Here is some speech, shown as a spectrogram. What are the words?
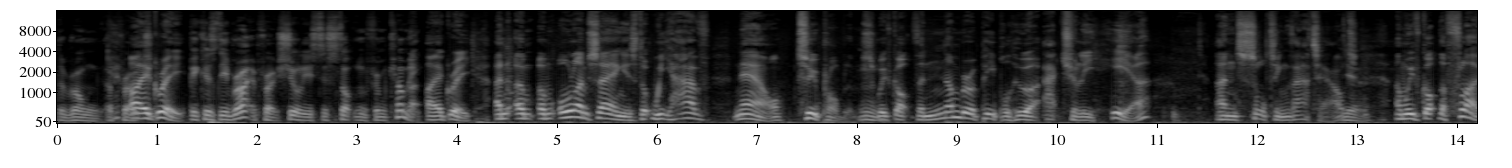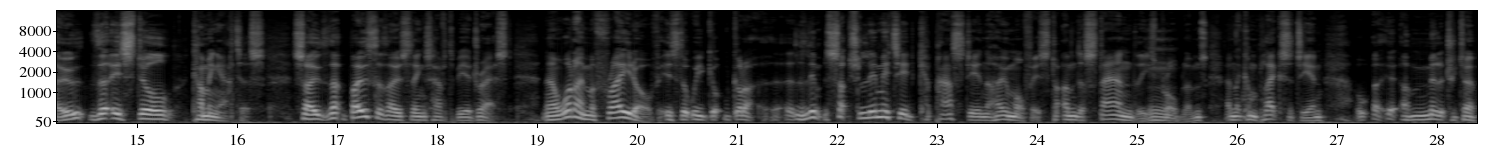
the wrong approach. I agree. Because the right approach surely is to stop them from coming. I agree. And um, um, all I'm saying is that we have now two problems. Mm. We've got the number of people who are actually here and sorting that out. Yeah. And we've got the flow that is still coming at us. So that both of those things have to be addressed. Now, what I'm afraid of is that we've got, got a, a lim- such limited capacity in the Home Office to understand these mm. problems and the complexity and a, uh, a, military term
